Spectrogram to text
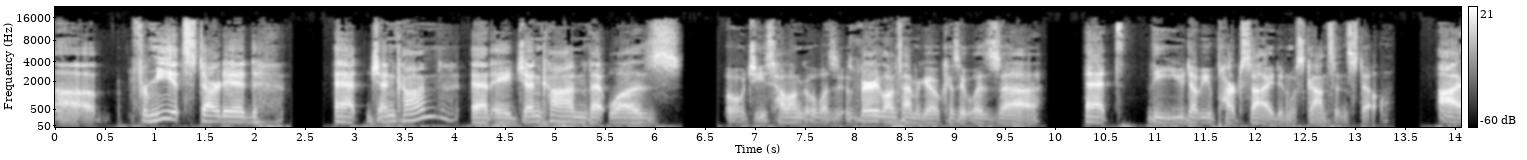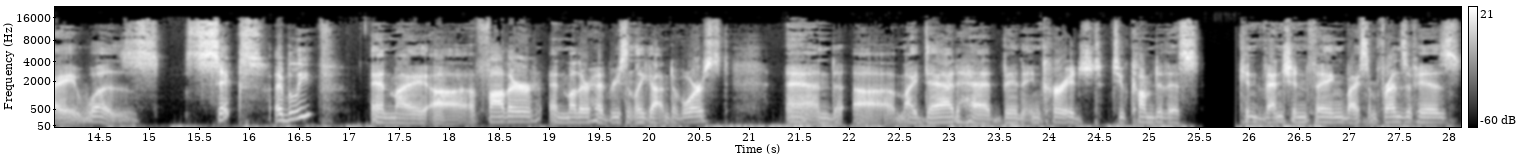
Uh, for me, it started at Gen Con, at a Gen Con that was, oh geez, how long ago was it? It was a very long time ago because it was uh, at the UW Parkside in Wisconsin still. I was six, I believe, and my uh, father and mother had recently gotten divorced, and uh, my dad had been encouraged to come to this convention thing by some friends of his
